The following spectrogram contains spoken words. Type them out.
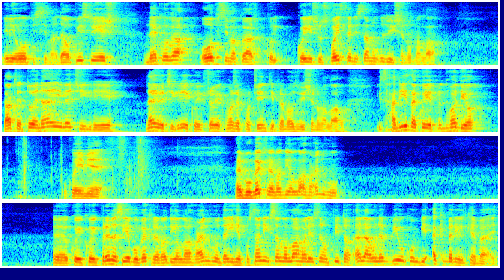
Ili u opisima. Da opisuješ nekoga opisima koja, koji, koji su svojstveni samo uzvišenom Allahu. Dakle, to je najveći grijeh. Najveći grijeh koji čovjek može počiniti prema uzvišenom Allahu. Iz haditha koji je predhodio, u kojem je Ebu Bekra radijallahu anhu, e, koji, koji prenosi Ebu Bekra radijallahu anhu, da ih je poslanik sallallahu alaihi sallam pitao, Ala unabbiukum bi akbaril kebair.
